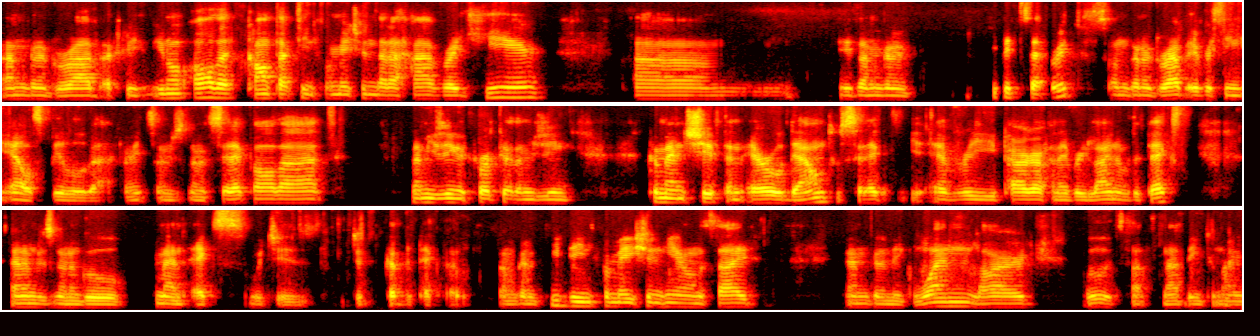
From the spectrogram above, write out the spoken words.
I'm gonna grab actually you know all that contact information that I have right here um, is I'm gonna keep it separate. So I'm gonna grab everything else below that, right? So I'm just gonna select all that. I'm using a shortcut, I'm using Command Shift and arrow down to select every paragraph and every line of the text. And I'm just gonna go Command X, which is just cut the text out. So I'm gonna keep the information here on the side. I'm gonna make one large, oh, it's not snapping to my,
